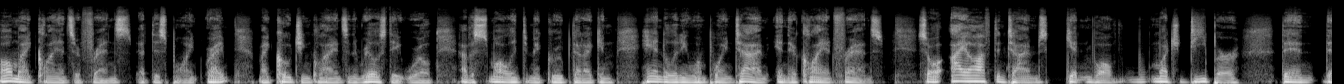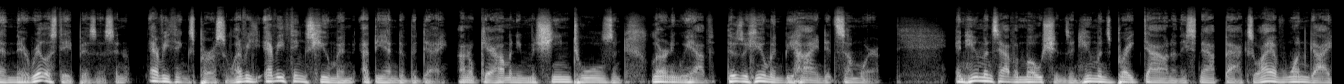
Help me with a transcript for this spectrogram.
All my clients are friends at this point, right? My coaching clients in the real estate world have a small, intimate group that I can handle at any one point in time, and they're client friends. So I oftentimes get involved much deeper than than their real estate business, and everything's personal. Every everything's human at the end of the day. I don't care how many machine tools and learning we have. There's a human behind it somewhere. And humans have emotions and humans break down and they snap back. So I have one guy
